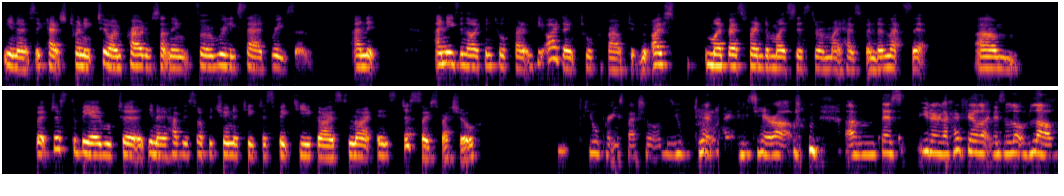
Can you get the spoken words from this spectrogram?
you know it's a catch 22. I'm proud of something for a really sad reason. And it and even though I can talk about it with you, I don't talk about it. I've my best friend and my sister and my husband, and that's it. Um, but just to be able to, you know, have this opportunity to speak to you guys tonight is just so special you're pretty special. You making me tear up. um, there's, you know, like I feel like there's a lot of love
